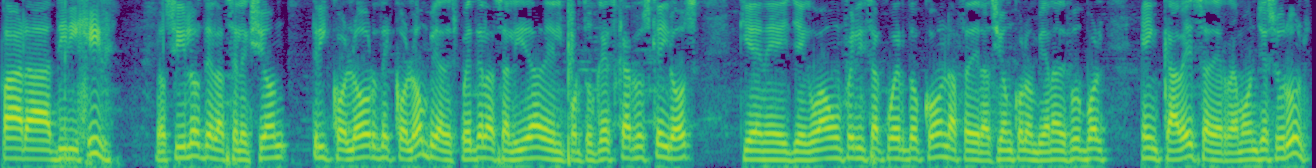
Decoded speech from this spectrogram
para dirigir los hilos de la selección tricolor de Colombia después de la salida del portugués Carlos Queiroz, quien eh, llegó a un feliz acuerdo con la Federación Colombiana de Fútbol en cabeza de Ramón Yesurún.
